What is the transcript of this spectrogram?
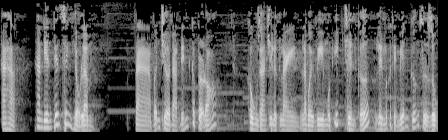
Ha ha, Hàn Điền tiến sinh hiểu lầm. Ta vẫn chưa đạt đến cấp độ đó. Không gian chi lực này là bởi vì một ít truyền cớ nên mới có thể miễn cưỡng sử dụng,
